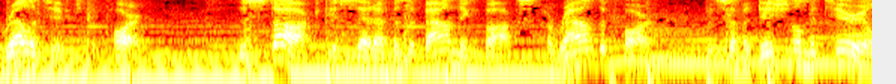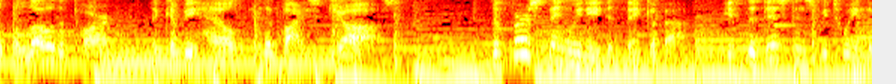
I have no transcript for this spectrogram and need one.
relative to the part. The stock is set up as a bounding box around the part with some additional material below the part that can be held in the vise jaws. The first thing we need to think about is the distance between the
